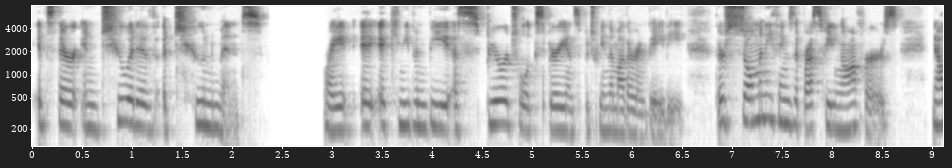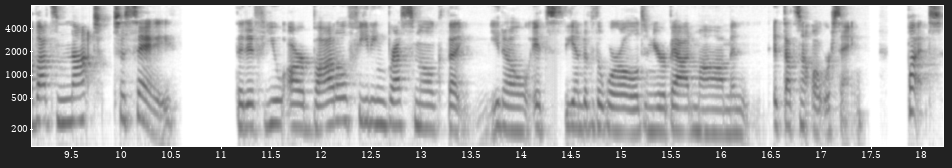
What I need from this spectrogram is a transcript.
it's their intuitive attunement, right? It, it can even be a spiritual experience between the mother and baby. There's so many things that breastfeeding offers. Now, that's not to say that if you are bottle feeding breast milk that you know it's the end of the world and you're a bad mom and it, that's not what we're saying but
